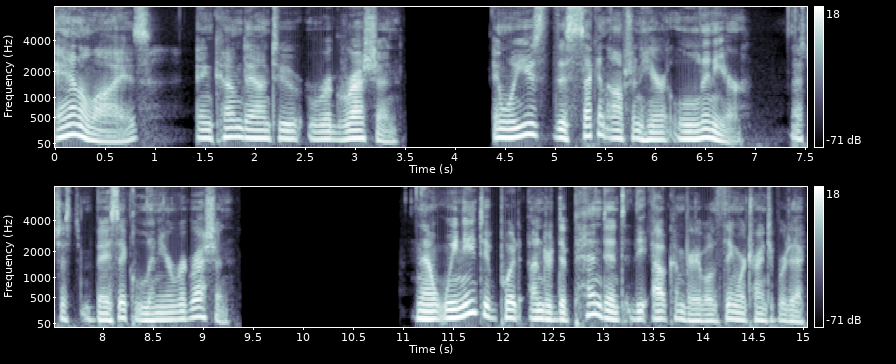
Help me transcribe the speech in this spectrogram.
analyze and come down to regression. And we'll use this second option here, linear. That's just basic linear regression. Now we need to put under dependent the outcome variable, the thing we're trying to predict.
